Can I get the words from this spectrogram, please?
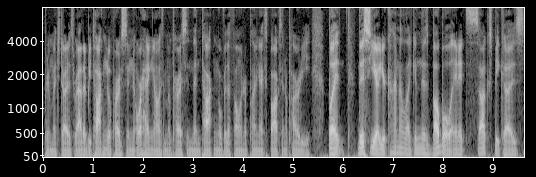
pretty much does rather be talking to a person or hanging out with them in person than talking over the phone or playing Xbox in a party. But this year, you're kind of like in this bubble, and it sucks because.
